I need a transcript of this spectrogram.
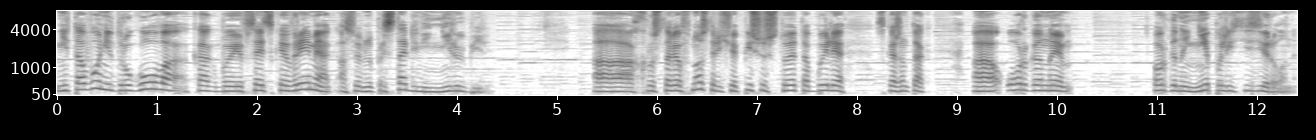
Ни того, ни другого, как бы в советское время, особенно при Сталине, не любили. А Хрусталев Ностр еще пишет, что это были, скажем так, а, органы, органы не политизированы.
